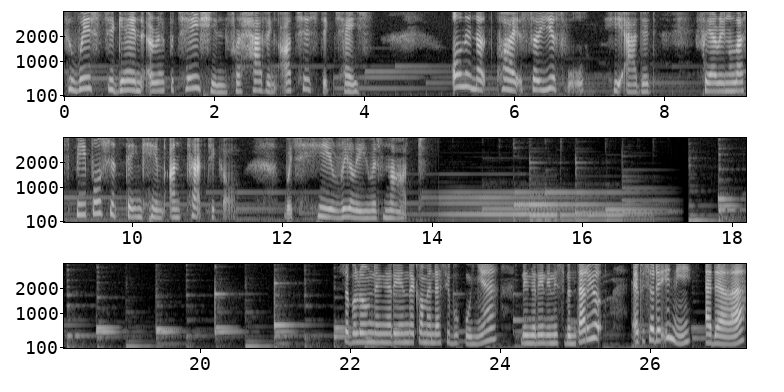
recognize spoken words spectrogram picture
who wished to gain a reputation for having artistic taste. Only not quite so useful, he added, fearing lest people should think him unpractical, which he really was not. Sebelum dengerin rekomendasi bukunya, dengerin ini sebentar yuk. Episode ini adalah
